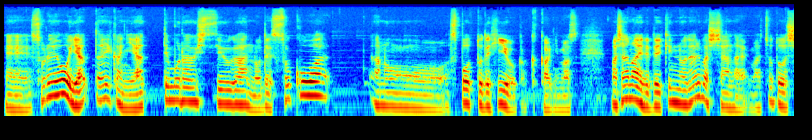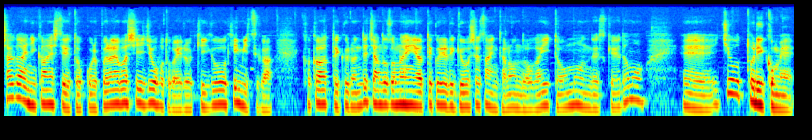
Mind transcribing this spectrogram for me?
えー、それをや誰かにやってもらう必要があるのでそこはあのスポットで費用がかかります。まあ、社内でできるのであれば社内、まあ、ちょっと社外に関して言うとこれプライバシー情報とかいろいろ企業機密が関わってくるんでちゃんとその辺やってくれる業者さんに頼んだ方がいいと思うんですけれども、えー、一応取り込め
